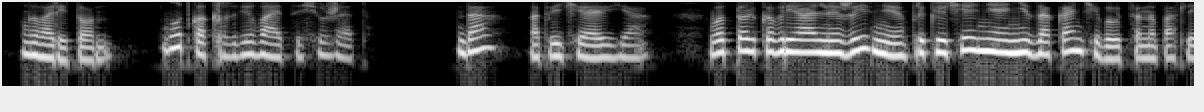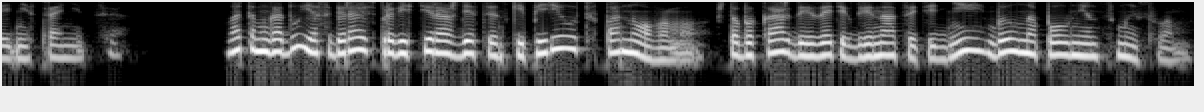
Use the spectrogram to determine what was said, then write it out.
— говорит он. «Вот как развивается сюжет». «Да», — отвечаю я, вот только в реальной жизни приключения не заканчиваются на последней странице. В этом году я собираюсь провести рождественский период по-новому, чтобы каждый из этих 12 дней был наполнен смыслом.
